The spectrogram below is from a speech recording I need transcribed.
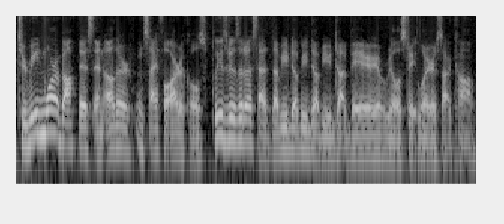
To read more about this and other insightful articles, please visit us at www.bayarearealestatelawyers.com.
